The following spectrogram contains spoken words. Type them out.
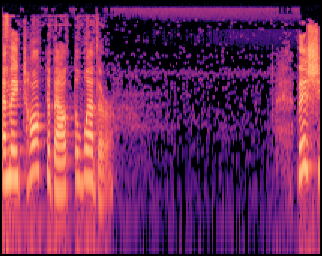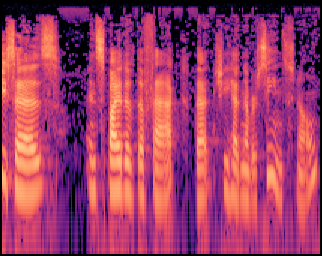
And they talked about the weather. This, she says, in spite of the fact that she had never seen snow.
